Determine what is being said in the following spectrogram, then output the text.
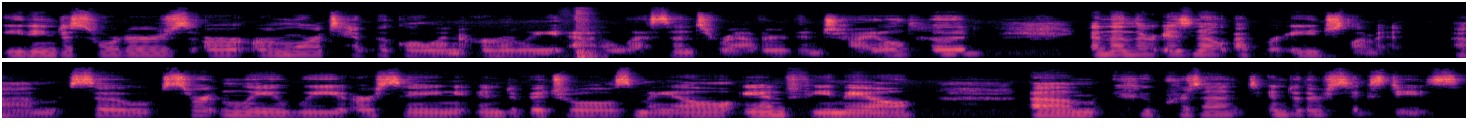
eating disorders are, are more typical in early adolescence rather than childhood. And then there is no upper age limit. Um, so certainly we are seeing individuals, male and female, um, who present into their 60s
